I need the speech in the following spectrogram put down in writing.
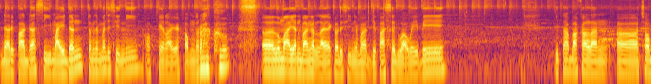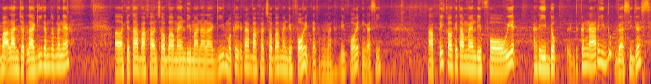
Daripada si Maiden teman-teman di sini oke lah ya kalau menurut aku. Eh, lumayan banget lah ya kalau di sini di fase 2 WB kita bakalan eh, coba lanjut lagi teman-teman ya Eh, kita bakal coba main di mana lagi? Mungkin kita bakal coba main di void ya teman-teman. Di void enggak sih? Tapi kalau kita main di void riduk kena riduk gak sih guys?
